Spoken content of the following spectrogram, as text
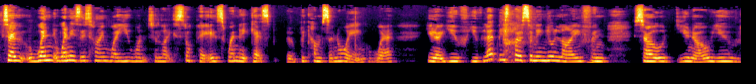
So when when is the time where you want to like stop it? Is when it gets it becomes annoying where you know you've you've let this person in your life and so you know you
